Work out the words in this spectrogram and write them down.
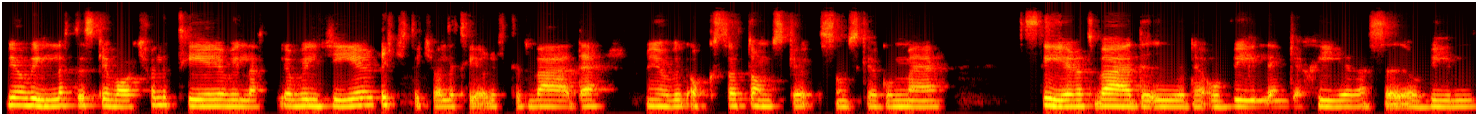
jag vill att det ska vara kvalitet, jag vill, att, jag vill ge riktig kvalitet och riktigt värde. Men jag vill också att de ska, som ska gå med ser ett värde i det och vill engagera sig och vill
